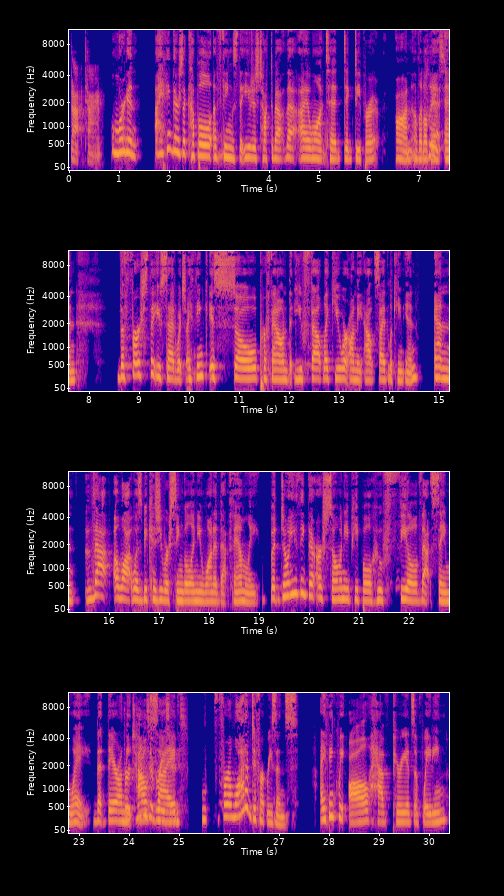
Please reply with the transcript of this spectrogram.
that time. Well, Morgan, I think there's a couple of things that you just talked about that I want to dig deeper on a little Please. bit. And the first that you said, which I think is so profound that you felt like you were on the outside looking in. And that a lot was because you were single and you wanted that family. But don't you think there are so many people who feel that same way that they're on for the outside for a lot of different reasons? I think we all have periods of waiting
